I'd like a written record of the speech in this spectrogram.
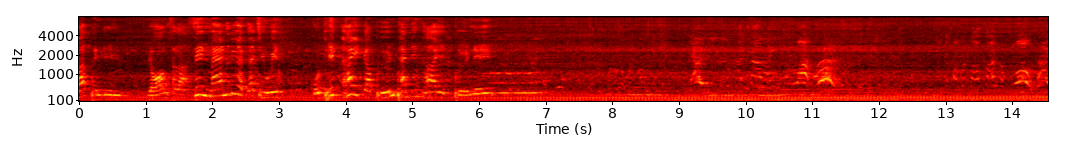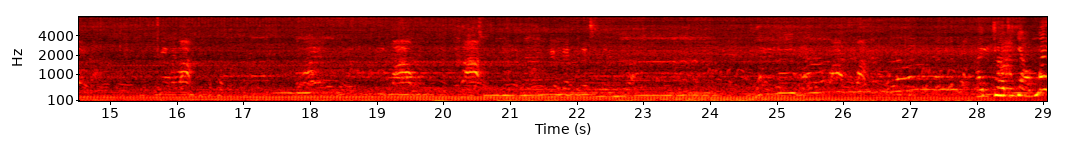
รักแผ่นดิน ยอมสละสิ้นแม้นเลือดและชีวิต อุทิศให้กับผืนแผ่นดินไทยผืนนี้ โยธยาไม่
